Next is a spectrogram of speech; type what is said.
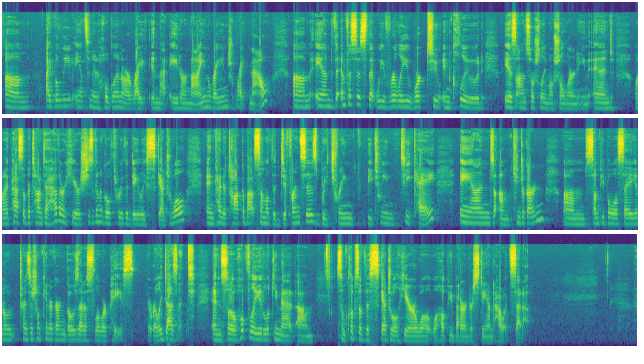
Um, I believe Anson and Hoglan are right in that eight or nine range right now. Um, and the emphasis that we've really worked to include is on social emotional learning. And when I pass the baton to Heather here, she's going to go through the daily schedule and kind of talk about some of the differences between between TK and um, kindergarten. Um, some people will say, you know, transitional kindergarten goes at a slower pace. It really doesn't. And so hopefully looking at um, some clips of the schedule here will, will help you better understand how it's set up.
